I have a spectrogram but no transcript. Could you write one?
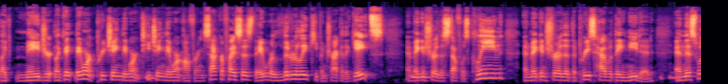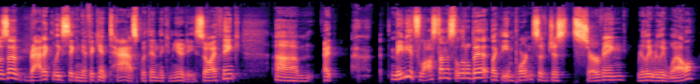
like major like they, they weren't preaching they weren't teaching they weren't offering sacrifices. They were literally keeping track of the gates and making sure the stuff was clean and making sure that the priests had what they needed. And this was a radically significant task within the community. So i think um I, maybe it's lost on us a little bit like the importance of just serving really really well.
